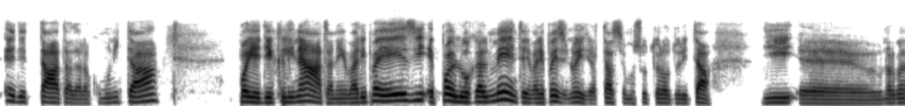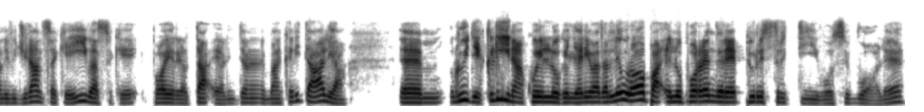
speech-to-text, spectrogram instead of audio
è dettata dalla comunità, poi è declinata nei vari paesi e poi localmente nei vari paesi, noi in realtà siamo sotto l'autorità di eh, un organo di vigilanza che è IVAS, che poi in realtà è all'interno di Banca d'Italia, ehm, lui declina quello che gli arriva dall'Europa e lo può rendere più restrittivo se vuole.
